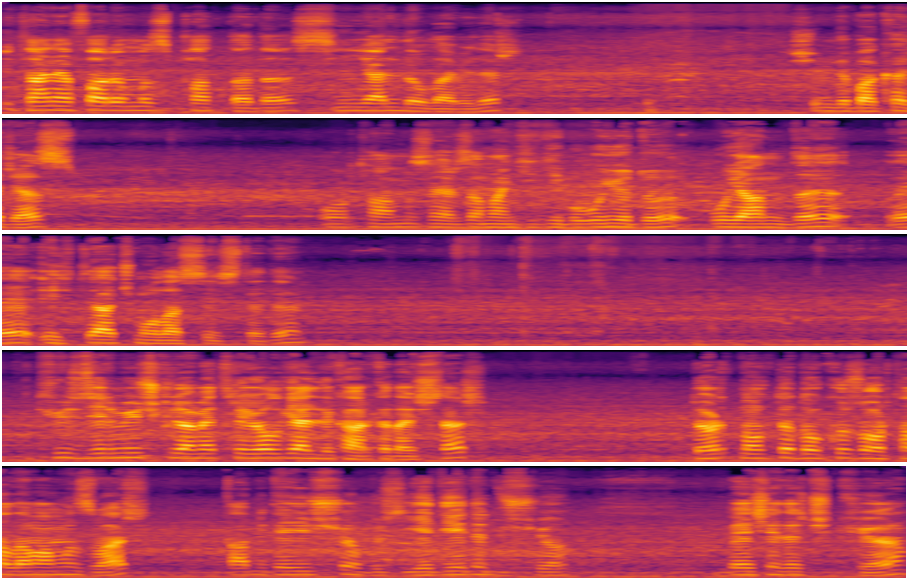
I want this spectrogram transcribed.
bir tane farımız patladı. Sinyal de olabilir. Şimdi bakacağız. Ortağımız her zamanki gibi uyudu, uyandı ve ihtiyaç molası istedi. 223 kilometre yol geldik arkadaşlar. 4.9 ortalamamız var. Tabi değişiyor bu. 7'ye de düşüyor. 5'e de çıkıyor.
